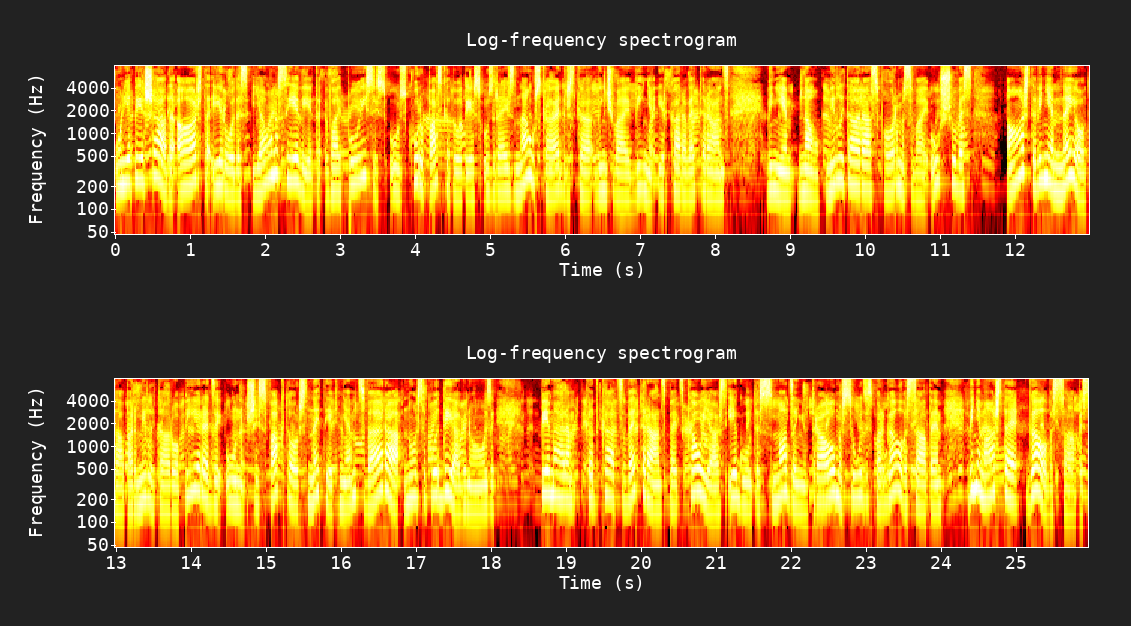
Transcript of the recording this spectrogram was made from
Un ja pie šāda ārsta ierodas jauna sieviete vai puisis, uz kuru paskatoties uzreiz nav skaidrs, ka viņš vai viņa ir kara veterāns, viņiem nav militārās formas vai uzšuves, Ārste viņiem nejautā par militāro pieredzi, un šis faktors netiek ņemts vērā, nosakot diagnozi. Piemēram, kad kāds veterāns pēc kaujās iegūtas smadzeņu traumas sūdzas par galvas sāpēm, viņam ārstē galvas sāpes,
